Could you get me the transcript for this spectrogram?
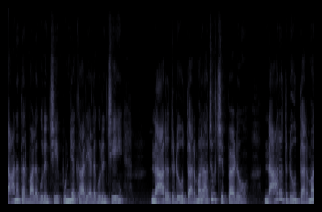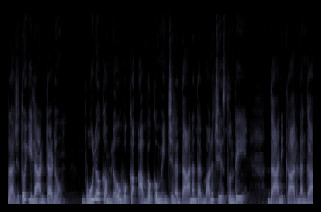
దాన ధర్మాల గురించి పుణ్యకార్యాల గురించి నారదుడు ధర్మరాజుకు చెప్పాడు. నారదుడు ధర్మరాజుతో ఇలా అంటాడు. భూలోకంలో ఒక అవ్వకు మించిన దాన ధర్మాలు చేస్తుంది. దాని కారణంగా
